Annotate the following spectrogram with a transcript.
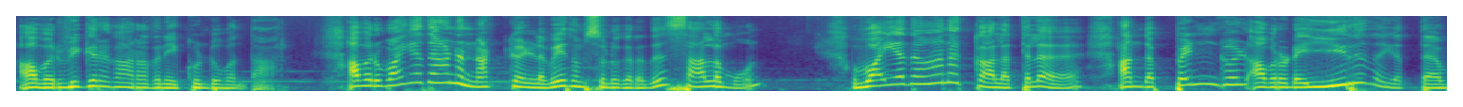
அவர் விக்கிரக ஆராதனை கொண்டு வந்தார். அவர் வயதான நாட்களில் வேதம் சொல்லுகிறது சாலமோன் வயதான காலத்தில் அந்த பெண்கள் அவருடைய இருதயத்தை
